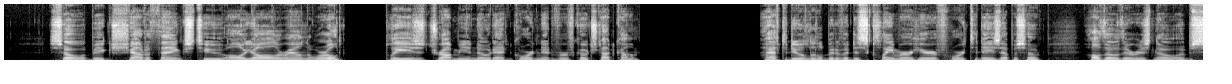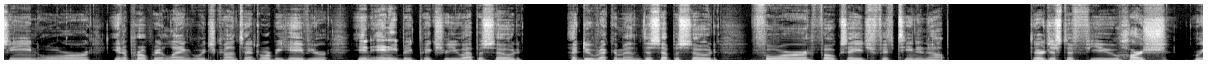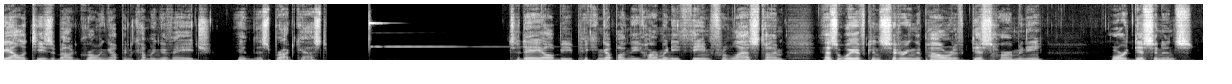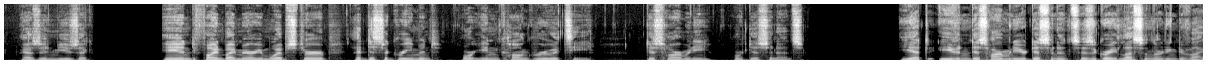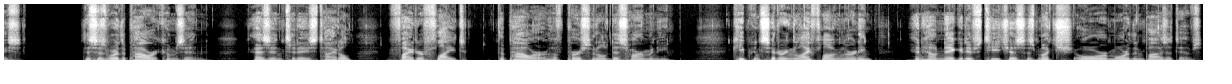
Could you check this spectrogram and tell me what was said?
So, a big shout of thanks to all y'all around the world. Please drop me a note at gordon at vervecoach.com. I have to do a little bit of a disclaimer here for today's episode. Although there is no obscene or inappropriate language, content, or behavior in any Big Picture You episode, I do recommend this episode for folks age 15 and up. There are just a few harsh realities about growing up and coming of age in this broadcast. Today I'll be picking up on the harmony theme from last time as a way of considering the power of disharmony or dissonance, as in music, and defined by Merriam Webster, a disagreement or incongruity, disharmony or dissonance. Yet, even disharmony or dissonance is a great lesson learning device. This is where the power comes in, as in today's title Fight or Flight The Power of Personal Disharmony. Keep considering lifelong learning and how negatives teach us as much or more than positives.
